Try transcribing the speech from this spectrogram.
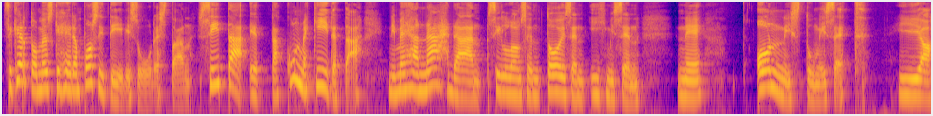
se kertoo myöskin heidän positiivisuudestaan. Sitä, että kun me kiitetään, niin mehän nähdään silloin sen toisen ihmisen ne onnistumiset ja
